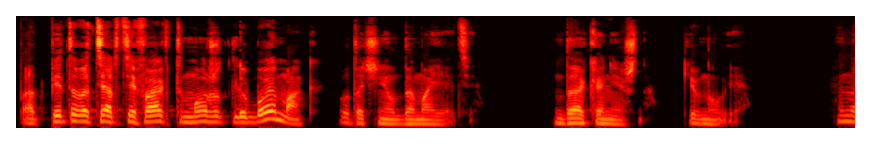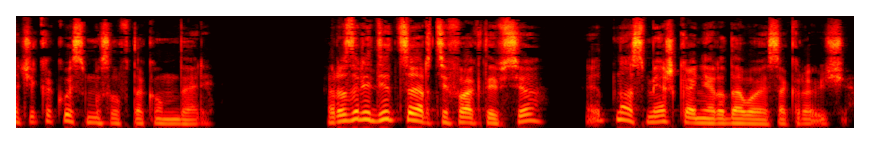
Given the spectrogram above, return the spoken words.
«Подпитывать артефакт может любой маг?» — уточнил Домаяти. «Да, конечно», — кивнул я. «Иначе какой смысл в таком даре? Разрядится артефакт и все. Это насмешка, а не родовое сокровище».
